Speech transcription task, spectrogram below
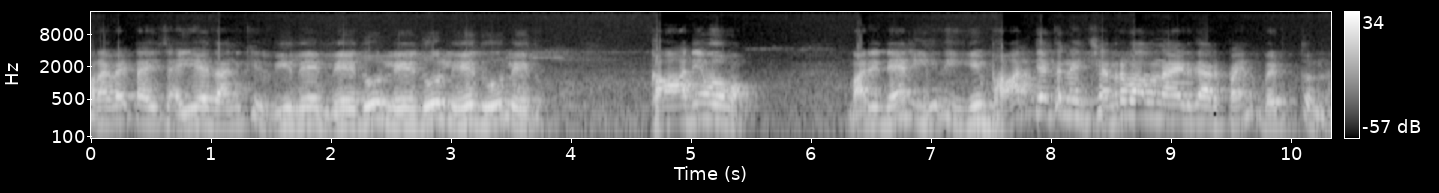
ప్రైవేటైజ్ అయ్యేదానికి వీలే లేదు లేదు లేదు లేదు. కానివ్వం మరి నేను ఇది ఈ బాధ్యత నేను చంద్రబాబు నాయుడు గారి పైన పెడుతున్నా.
